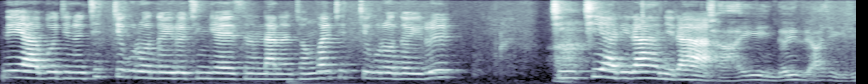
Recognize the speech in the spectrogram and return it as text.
내 아버지는 채찍으로 너희를 징계하였으나 나는 정갈 채찍으로 너희를 징치하리라 하니라. 자, 이 너희들이 아직 이제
